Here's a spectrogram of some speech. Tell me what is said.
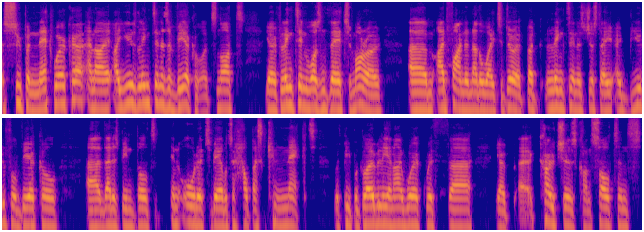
a super networker and I, I use LinkedIn as a vehicle. It's not, you know, if LinkedIn wasn't there tomorrow, um, I'd find another way to do it. But LinkedIn is just a, a beautiful vehicle uh, that has been built in order to be able to help us connect with people globally. And I work with, uh, you know, uh, coaches, consultants,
